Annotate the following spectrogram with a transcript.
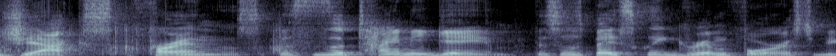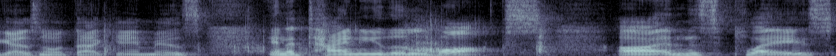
Jack's Friends. This is a tiny game. This is basically Grimm Forest, if you guys know what that game is, in a tiny little box. Uh, and this plays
